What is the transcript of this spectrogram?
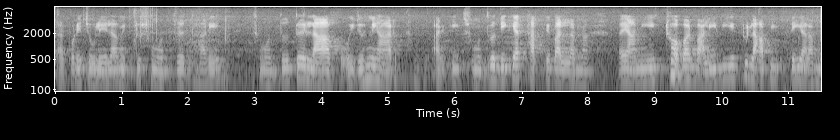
তারপরে চলে এলাম একটু সমুদ্রের ধারে। সমুদ্রতে লাভ, ওই জন্যে আর আর কি সমুদ্র দেখে আর থাকতে পারলাম না। তাই আমি একটু আবার বালি দিয়ে একটু লাভ লিখতেই আরম্ভ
